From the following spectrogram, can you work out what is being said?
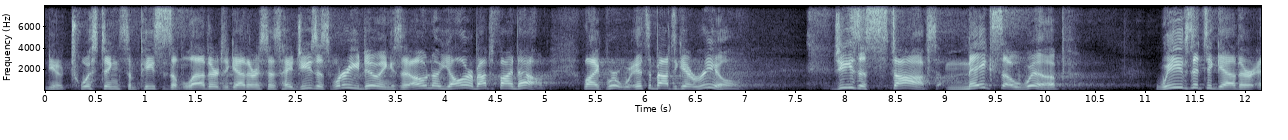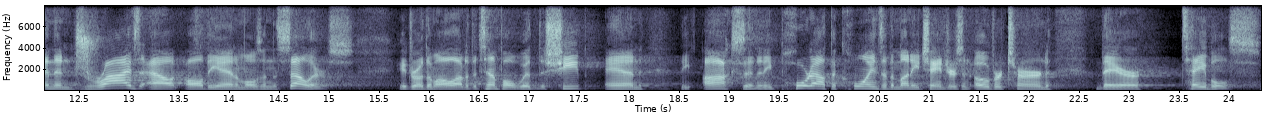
you know, twisting some pieces of leather together and says, Hey, Jesus, what are you doing? He said, Oh, no, y'all are about to find out. Like, we're, it's about to get real. Jesus stops, makes a whip, weaves it together, and then drives out all the animals and the sellers. He drove them all out of the temple with the sheep and the oxen, and he poured out the coins of the money changers and overturned their tables.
